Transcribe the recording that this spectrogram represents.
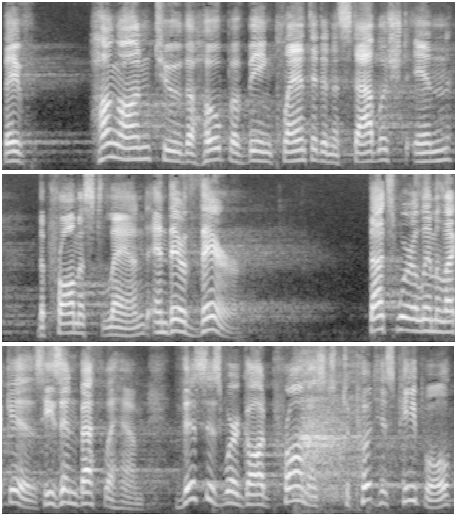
They've hung on to the hope of being planted and established in the promised land, and they're there. That's where Elimelech is. He's in Bethlehem. This is where God promised to put his people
